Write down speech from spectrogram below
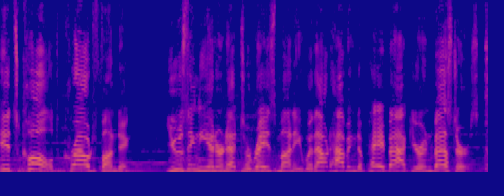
It's called crowdfunding using the internet to raise money without having to pay back your investors.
